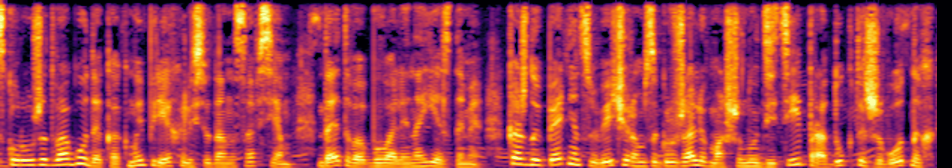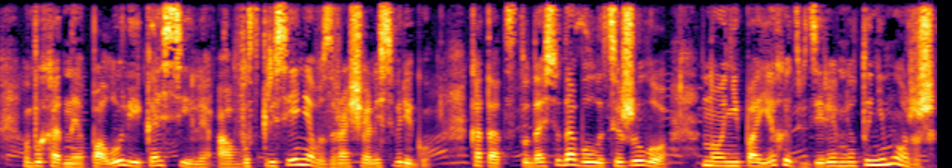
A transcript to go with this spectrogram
Скоро уже два года, как мы переехали сюда насовсем. До этого бывали наездами. Каждую пятницу вечером загружали в машину детей, продукты, животных. В выходные пололи и косили, а в воскресенье возвращались в Ригу. Кататься туда-сюда было тяжело, но не поехать в деревню ты не можешь.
